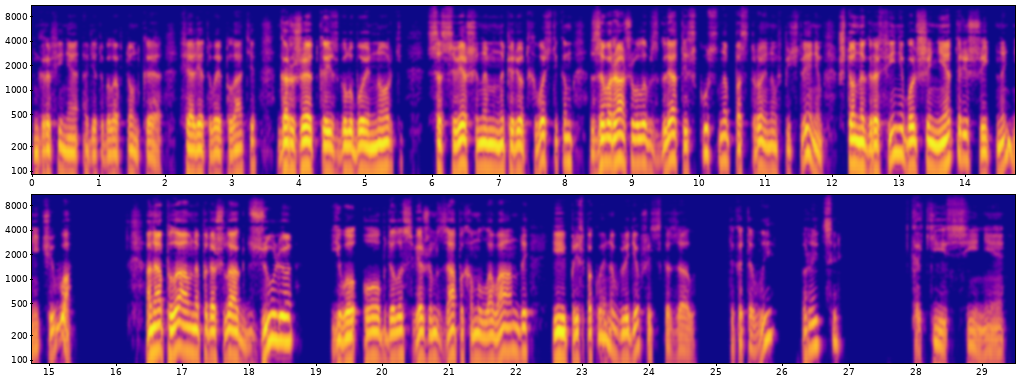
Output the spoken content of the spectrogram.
Графиня одета была в тонкое фиолетовое платье, горжетка из голубой норки со свешенным наперед хвостиком завораживала взгляд искусно построенным впечатлением, что на графине больше нет решительно ничего. Она плавно подошла к Джулию, его обдало свежим запахом лаванды и, преспокойно вглядевшись, сказал, — Так это вы, рыцарь? — Какие синие! —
